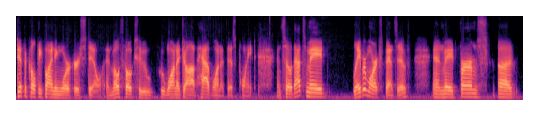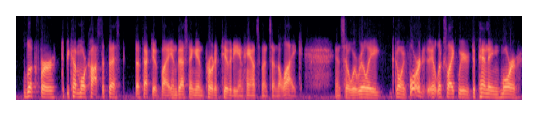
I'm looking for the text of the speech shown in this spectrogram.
difficulty finding workers still. And most folks who, who want a job have one at this point. And so that's made labor more expensive and made firms uh, look for to become more cost effective by investing in productivity enhancements and the like. And so we're really going forward, it looks like we're depending more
